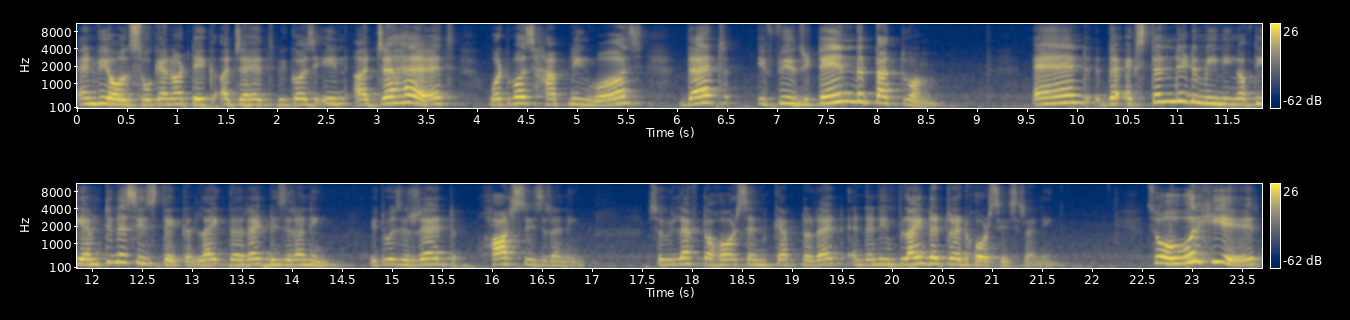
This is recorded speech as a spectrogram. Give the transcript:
and we also cannot take Ajahat because in Ajahat, what was happening was that if we retain the Tattvam and the extended meaning of the emptiness is taken, like the red is running, it was a red horse is running. So we left the horse and kept the red, and then implied that red horse is running. So over here,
